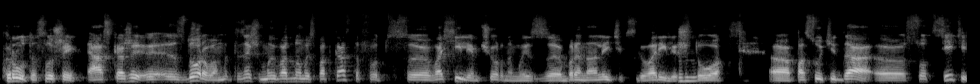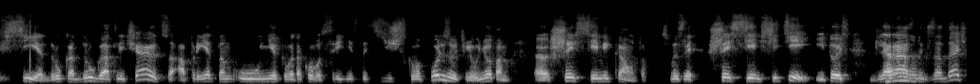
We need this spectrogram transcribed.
Круто, слушай, а скажи, э, здорово, ты знаешь, мы в одном из подкастов вот с Василием Черным из Brand Analytics говорили, mm-hmm. что по сути, да, э, соцсети все друг от друга отличаются, а при этом у некого такого среднестатистического пользователя у него там 6-7 э, аккаунтов, в смысле 6-7 сетей. И то есть для ага. разных задач,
